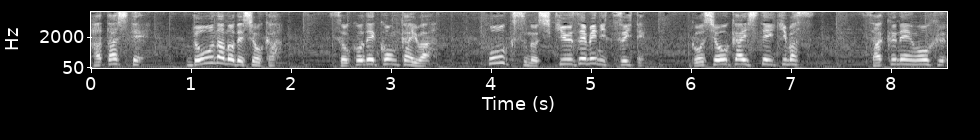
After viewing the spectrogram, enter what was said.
果たしてどうなのでしょうか？そこで今回はホークスの死球攻めについてご紹介していきます。昨年オフ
